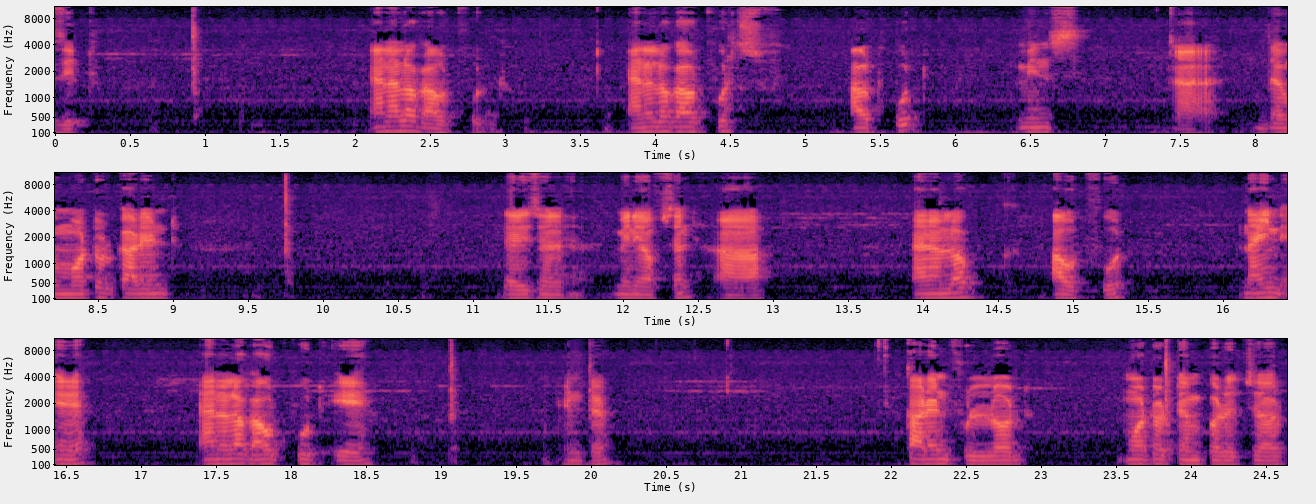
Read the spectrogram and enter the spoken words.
exit. Analog output. Analog outputs output means uh, the motor current there is a many option uh, analog output 9a analog output a enter. Current full load motor temperature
